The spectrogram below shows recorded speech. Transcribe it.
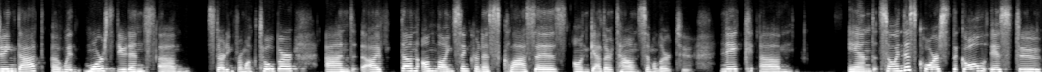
doing that uh, with more students um, starting from October. And I've done online synchronous classes on GatherTown, similar to Nick. Um, and so in this course, the goal is to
